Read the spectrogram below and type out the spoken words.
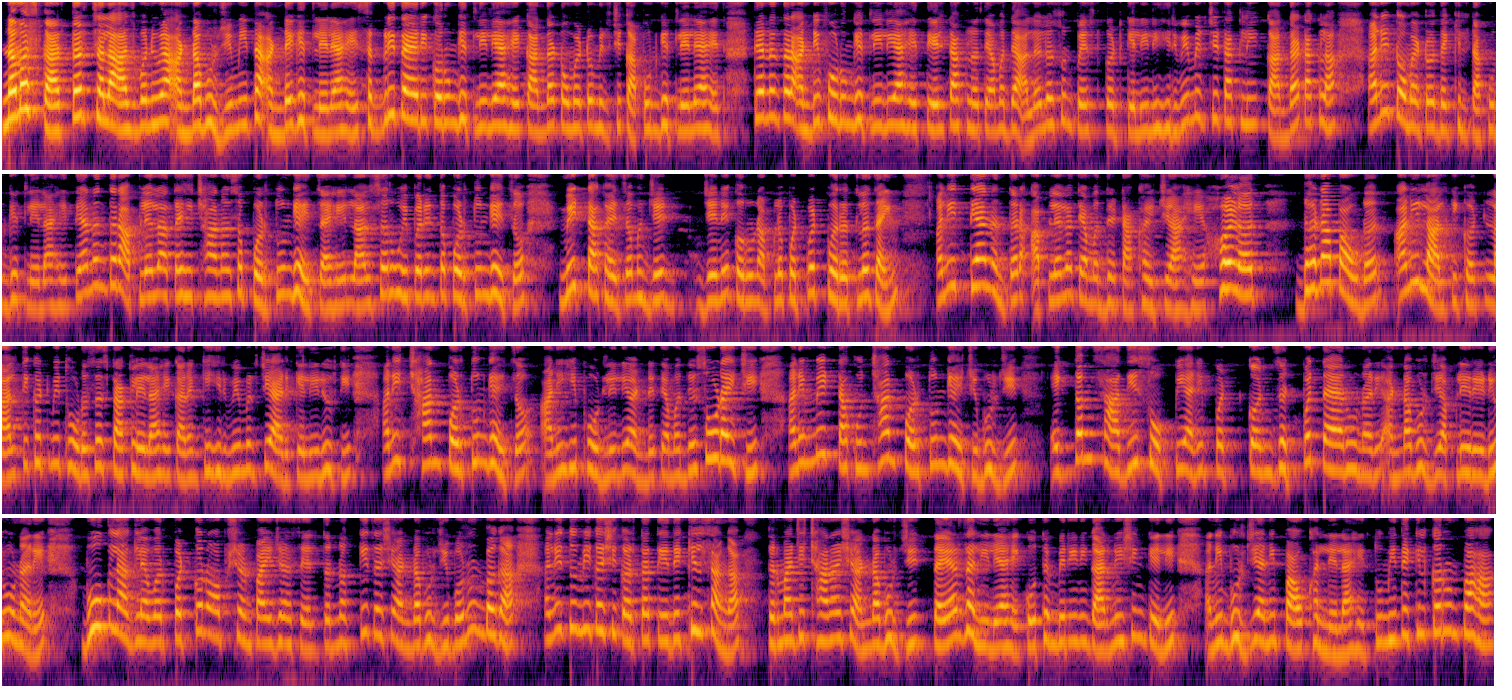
नमस्कार तर चला आज बनवूया अंडा भुर्जी. मी इथं अंडे घेतलेले आहे. सगळी तयारी करून घेतलेली आहे. कांदा टोमॅटो मिरची कापून घेतलेले आहेत. त्यानंतर अंडी फोडून घेतलेली आहे. तेल टाकलं. त्यामध्ये आलं लसूण पेस्ट कट केलेली हिरवी मिरची टाकली कांदा टाकला आणि टोमॅटो देखील टाकून घेतलेला आहे. त्यानंतर आपल्याला आता हे छान असं परतून घ्यायचं आहे. लालसर होईपर्यंत परतून घ्यायचं. मीठ टाकायचं म्हणजे जेणेकरून आपलं पटपट परतलं जाईल. आणि त्यानंतर आपल्याला त्यामध्ये टाकायची आहे हळद धना पावडर आणि लाल तिखट. लाल तिखट मी थोडंसंच टाकलेलं आहे कारण की हिरवी मिरची ॲड केलेली होती आणि छान परतून घ्यायचं आणि ही फोडलेली अंडे त्यामध्ये सोडायची आणि मीठ टाकून छान परतून घ्यायची भुर्जी. एकदम साधी सोपी आणि पटकन झटपट तयार होणारी अंडा भुर्जी आपली रेडी होणार आहे. भूक लागल्यावर पटकन ऑप्शन पाहिजे असेल तर नक्कीच अशी अंडा भुर्जी बनवून बघा आणि तुम्ही कशी करता ते देखील सांगा. तर माझी छान अशी अंडा भुर्जी तयार झालेली आहे. कोथिंबिरीने गार्निशिंग केली आणि भुर्जी आणि पाव खाल्लेला आहे. तुम्ही देखील करून पहा.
